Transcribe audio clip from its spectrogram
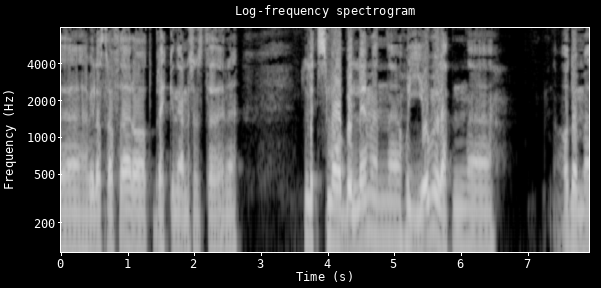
eh, vil ha straffe der, og at Brekken gjerne syns det er eh, litt småbillig, men eh, hun gir jo muligheten å dømme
